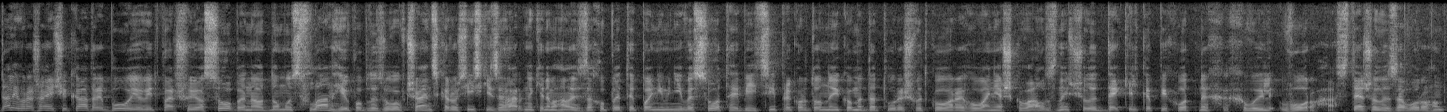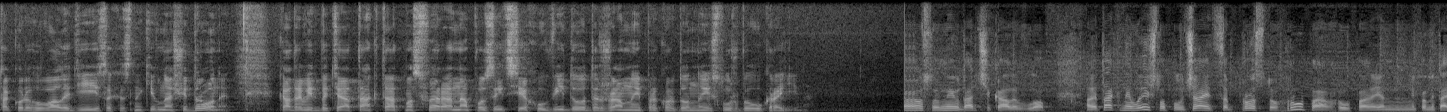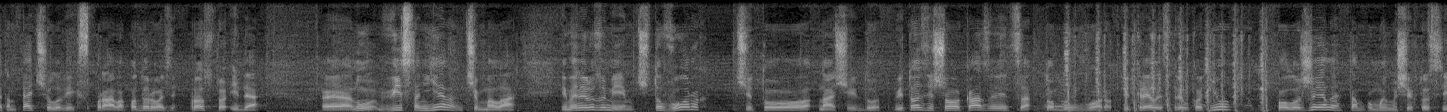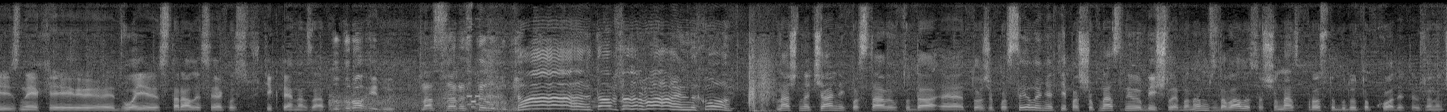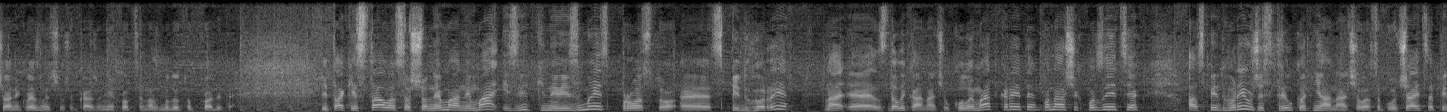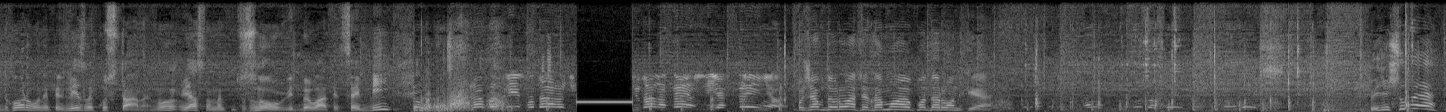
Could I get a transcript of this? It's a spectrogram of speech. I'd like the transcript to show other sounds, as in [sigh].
Далі вражаючі кадри бою від першої особи на одному з флангів поблизу Вовчанська російські загарбники намагались захопити панівні висоти. Бійці прикордонної комендатури швидкого реагування шквал знищили декілька піхотних хвиль ворога. Стежили за ворогом та коригували дії захисників наші дрони. Кадри відбиття атак та атмосфера на позиціях у відео Державної прикордонної служби України. Основний удар чекали в лоб. Але так не вийшло. Получається, просто група, група, я не пам'ятаю, там 5 чоловік справа по дорозі, просто іде. Е, ну, відстань є чимала. І ми не розуміємо, чи то ворог, чи то наші йдуть. Відтоді, що оказується, то був ворог. Відкрили стрілкотню, положили. Там, по-моєму, ще хтось із них е, двоє старалися якось втікти назад. До дороги йдуть. Нас зараз тилу будуть. А, там все нормально, хо. Наш начальник поставив туди е, теж посилення, типу, щоб нас не обійшли. Бо нам здавалося, що нас просто будуть обходити. Вже начальник визначив, що каже, ні, хлопці, нас будуть обходити. І так і сталося, що нема, нема, і звідки не візьмись, просто е, з-під гори. На, е, здалека почав кулемет крити по наших позиціях, а з-під гори вже стрілкотня почалася. Получається, під гору вони підлізли кустами. Ну, ясно, ми знову відбивати цей бій. Треба дві подарочки сюди на перший, як прийняв. Уже в дорозі замовив подарунки. Відійшли?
